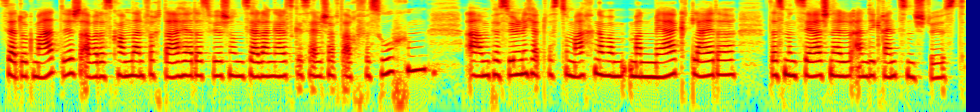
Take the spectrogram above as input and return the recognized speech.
sehr dogmatisch, aber das kommt einfach daher, dass wir schon sehr lange als Gesellschaft auch versuchen, ähm, persönlich etwas zu machen, aber man merkt leider, dass man sehr schnell an die Grenzen stößt.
